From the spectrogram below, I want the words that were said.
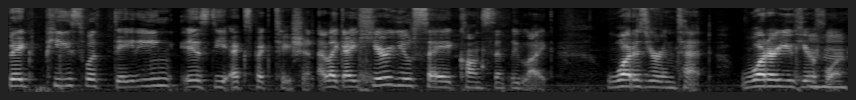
big piece with dating is the expectation. Like I hear you say constantly like what is your intent? What are you here for? Mm-hmm.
